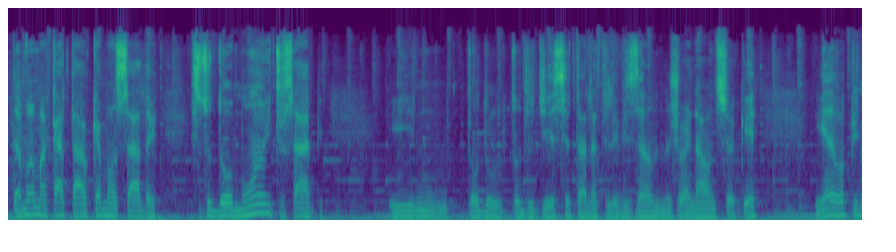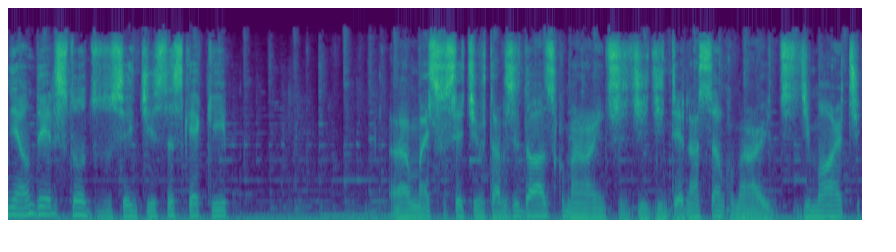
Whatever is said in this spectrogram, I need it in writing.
Então vamos acatar o que a moçada estudou muito, sabe? E todo, todo dia você está na televisão, no jornal, não sei o quê. E a opinião deles todos, dos cientistas, que é que a mais suscetível estava os idosos, com maior índice de, de, internação, com maior índice de morte.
